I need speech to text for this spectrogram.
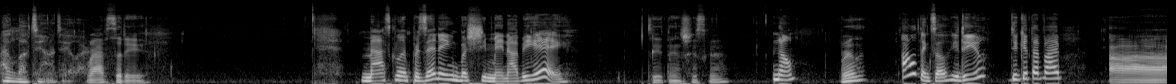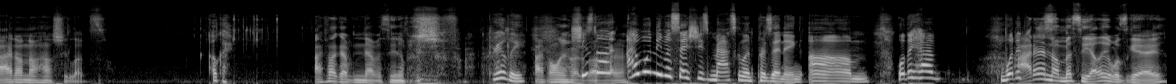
I love Teyana Taylor. Rapsody. Masculine presenting, but she may not be gay. Do you think she's gay? No, Really? I don't think so. You do you? Do you get that vibe? Uh, I don't know how she looks. Okay, I feel like I've never seen a picture. Really? I've only heard She's not. her. I wouldn't even say she's masculine presenting. Um, well, they have. What? I didn't know Missy Elliott was gay.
